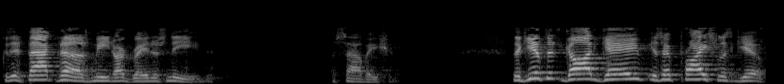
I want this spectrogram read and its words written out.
Because in fact does meet our greatest need of salvation. The gift that God gave is a priceless gift.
